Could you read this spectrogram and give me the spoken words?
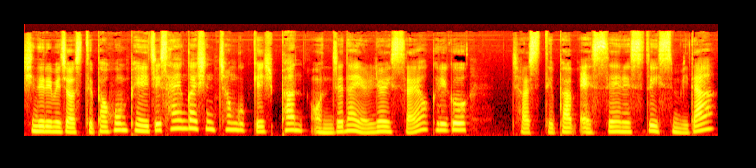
신혜림의 Just Pop 홈페이지 사용과 신청곡 게시판 언제나 열려 있어요. 그리고 Just Pop SNS도 있습니다.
